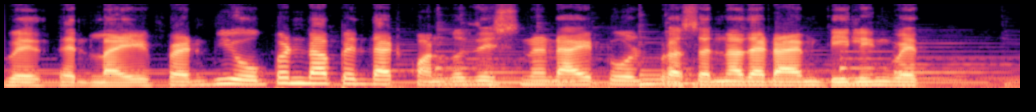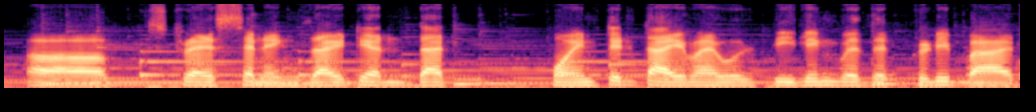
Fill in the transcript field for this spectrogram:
with in life. And we opened up in that conversation, and I told Prasanna that I'm dealing with uh, stress and anxiety. And that point in time, I was dealing with it pretty bad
